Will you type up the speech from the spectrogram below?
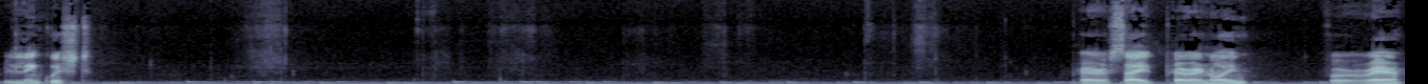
Relinquished. Parasite Paranoid for a rare.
